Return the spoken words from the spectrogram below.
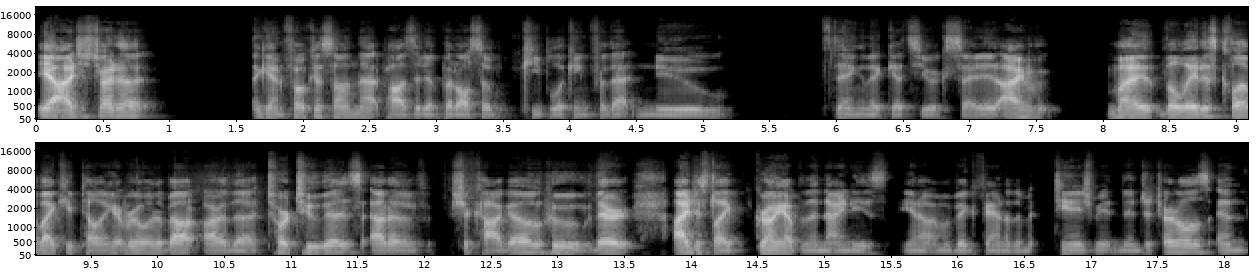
yeah i just try to again focus on that positive but also keep looking for that new thing that gets you excited. I'm my the latest club I keep telling everyone about are the Tortugas out of Chicago. Who they're I just like growing up in the '90s. You know, I'm a big fan of the Teenage Mutant Ninja Turtles, and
